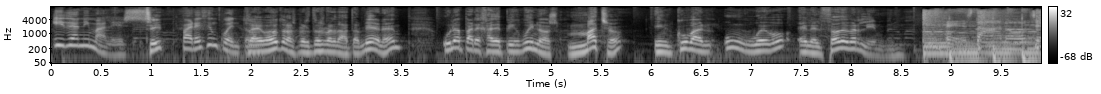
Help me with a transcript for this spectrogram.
y de animales. Sí. Parece un cuento. Traigo otras, pero esto es verdad también, ¿eh? Una pareja de pingüinos macho incuban un huevo en el zoo de Berlín. Esta noche,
